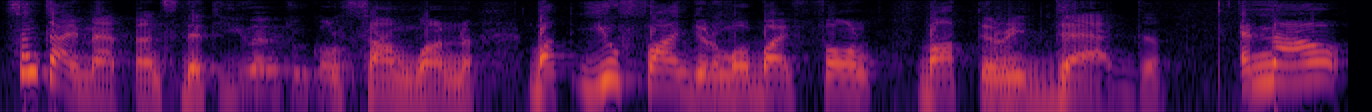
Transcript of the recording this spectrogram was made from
Sometimes happens that you have to call someone, but you find your mobile phone battery dead. And now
